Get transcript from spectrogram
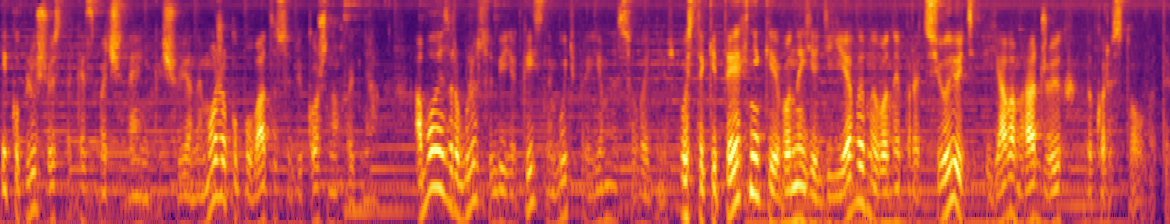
і куплю щось таке смачненьке, що я не можу купувати собі кожного дня. Або я зроблю собі якийсь небудь приємний сувенір. Ось такі техніки вони є дієвими, вони працюють, і я вам раджу їх використовувати.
